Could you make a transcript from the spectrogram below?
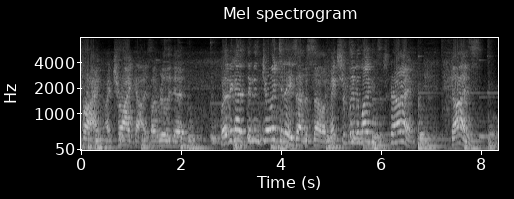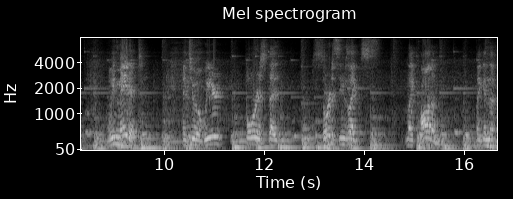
tried. I tried, guys. I really did. But if you guys did enjoy today's episode, make sure to leave a like and subscribe. Guys, we made it into a weird forest that sort of seems like like autumn, like in the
